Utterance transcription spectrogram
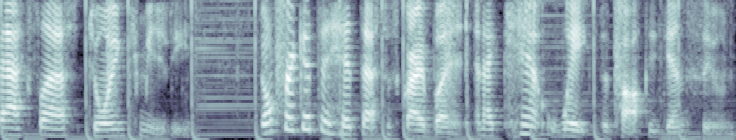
backslash join community. Don't forget to hit that subscribe button, and I can't wait to talk again soon.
